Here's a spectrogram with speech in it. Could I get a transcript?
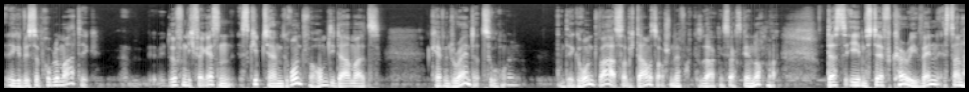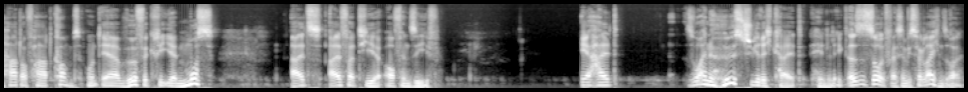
eine gewisse Problematik. Wir dürfen nicht vergessen, es gibt ja einen Grund, warum die damals Kevin Durant dazu holen. Und der Grund war, das habe ich damals auch schon mehrfach gesagt, ich sage es gerne nochmal, dass eben Steph Curry, wenn es dann hart auf hart kommt und er Würfe kreieren muss als Alpha-Tier offensiv, er halt so eine Höchstschwierigkeit hinlegt. Das ist so, ich weiß nicht, wie ich es vergleichen soll.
